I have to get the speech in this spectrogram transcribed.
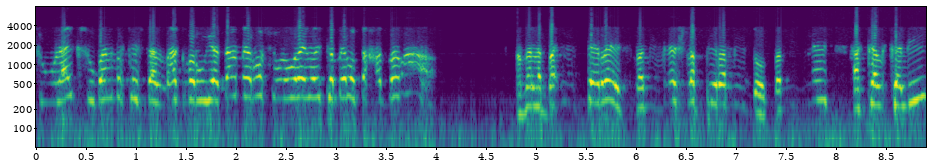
שאולי כשהוא בא לבקש את ההלוואה כבר הוא ידע מראש שהוא אולי לא יקבל אותה חזרה. אבל באינטרס, במבנה של הפירמידות, במבנה הכלכלי,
